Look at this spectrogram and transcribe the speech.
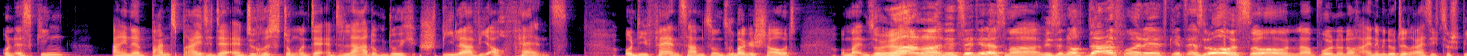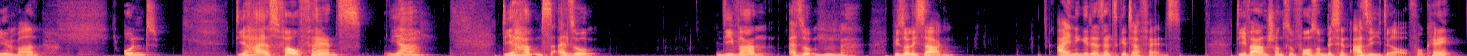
Und es ging eine Bandbreite der Entrüstung und der Entladung durch Spieler wie auch Fans. Und die Fans haben zu uns rübergeschaut und meinten so, ja Mann, jetzt seht ihr das mal, wir sind noch da, Freunde, jetzt geht's erst los. So, und obwohl nur noch eine Minute 30 zu spielen waren. Und die HSV-Fans, ja, die haben's also, die waren, also, hm, wie soll ich sagen, einige der Salzgitter-Fans, die waren schon zuvor so ein bisschen assi drauf, okay?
